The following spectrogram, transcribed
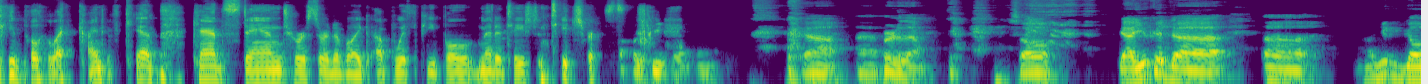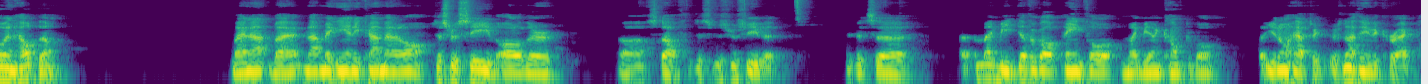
people who i kind of can't can't stand who are sort of like up with people meditation teachers people. Yeah, I've heard of them. So, yeah, you could uh, uh, you could go and help them by not by not making any comment at all. Just receive all of their uh, stuff. Just just receive it. If it's uh, it might be difficult, painful, might be uncomfortable, but you don't have to. There's nothing to correct.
